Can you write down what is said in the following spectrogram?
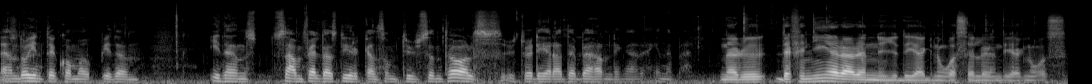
ändå det. inte komma upp i den, i den samfällda styrkan som tusentals utvärderade behandlingar innebär. När du definierar en ny diagnos eller en diagnos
